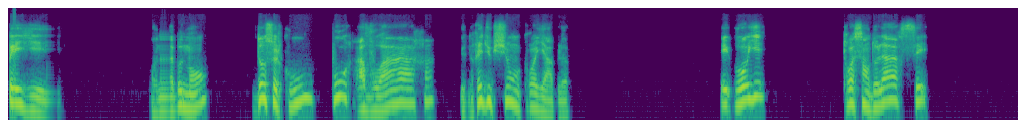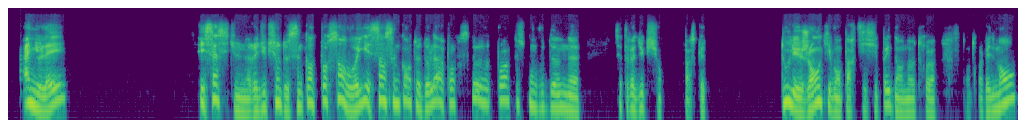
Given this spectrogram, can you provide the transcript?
payer mon abonnement d'un seul coup pour avoir une réduction incroyable. Et vous voyez, 300 dollars, c'est annulé. Et ça, c'est une réduction de 50%. Vous voyez, 150 dollars. Pourquoi est-ce qu'on vous donne cette réduction Parce que tous les gens qui vont participer dans notre, notre événement,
